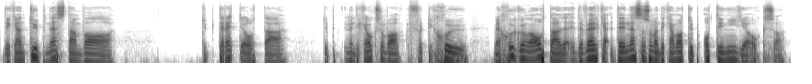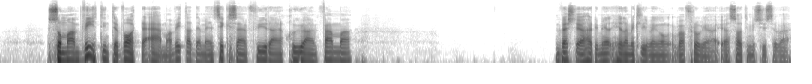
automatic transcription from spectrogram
Det kan typ nästan vara Typ 38 typ, Men det kan också vara 47 Men 7 gånger 8 det, det, verkar, det är nästan som att det kan vara typ 89 också. Så man vet inte vart det är, man vet att det är en 6, en 4, en 7, en 5 Det värsta jag hörde i hela mitt liv en gång, vad frågade jag? Jag sa till min syster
